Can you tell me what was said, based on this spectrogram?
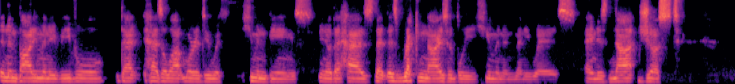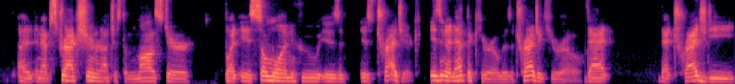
an embodiment of evil that has a lot more to do with human beings you know that has that is recognizably human in many ways and is not just a, an abstraction or not just a monster but is someone who is is tragic isn't an epic hero is a tragic hero. That that tragedy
